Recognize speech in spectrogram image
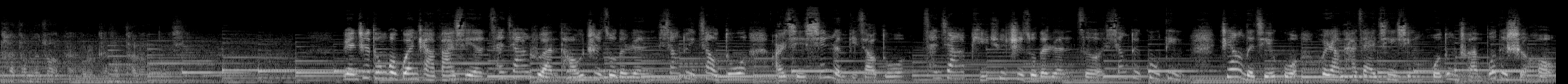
看他们的状态，或者看他们谈论的东西。远志通过观察发现，参加软陶制作的人相对较多，而且新人比较多；参加皮具制作的人则相对固定。这样的结果会让他在进行活动传播的时候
